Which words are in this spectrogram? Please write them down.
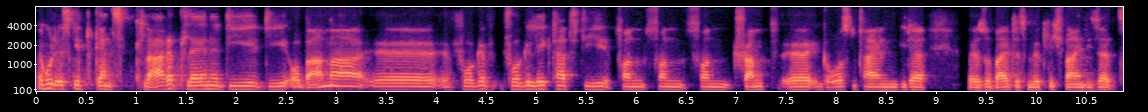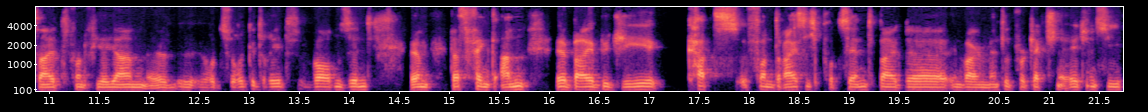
Na gut, es gibt ganz klare Pläne, die, die Obama äh, vorge vorgelegt hat, die von, von, von Trump äh, in großen Teilen wieder, äh, soweit es möglich war, in dieser Zeit von vier Jahren äh, zurückgedreht worden sind. Ähm, das fängt an äh, bei Budget Cuts von 30 Prozent bei der Environmental Protection Agency.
